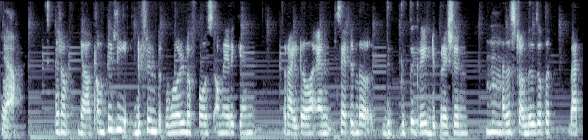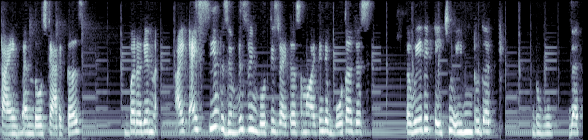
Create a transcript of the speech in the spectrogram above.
So, yeah, and, uh, yeah, completely different world, of course, American writer and set in the the, the Great Depression mm. and the struggles of the, that time and those characters. But again, I, I see a resemblance between both these writers somehow. I think they both are just the way they take you into that the, that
